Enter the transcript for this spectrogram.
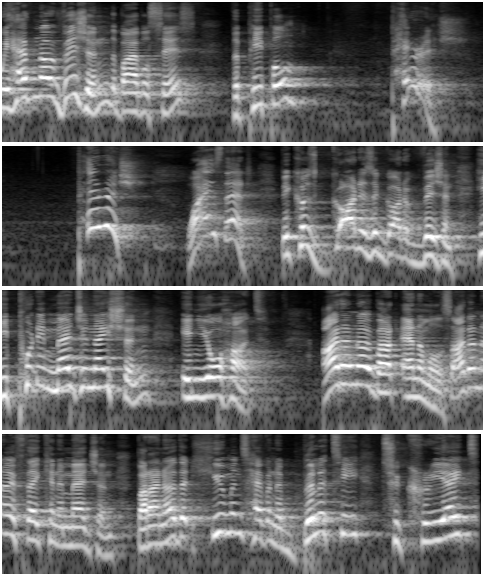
we have no vision, the Bible says, the people perish. Perish. Why is that? Because God is a God of vision. He put imagination in your heart. I don't know about animals. I don't know if they can imagine, but I know that humans have an ability to create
